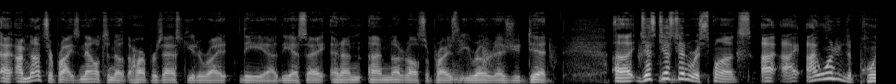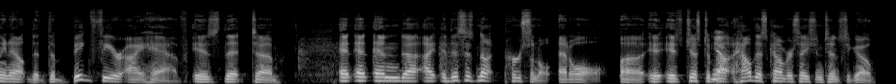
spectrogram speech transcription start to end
I- I'm not surprised now to know that Harper's asked you to write the uh, the essay, and I'm I'm not at all surprised that you wrote it as you did. Uh, just just in response, I, I, I wanted to point out that the big fear I have is that. Um, and and and uh, I, this is not personal at all. Uh, it, it's just about Yeah. how this conversation tends to go.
